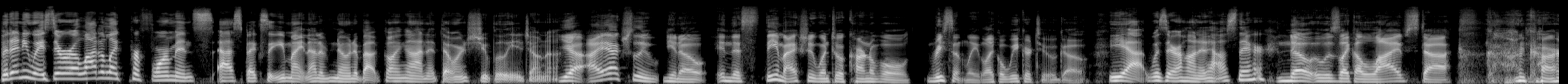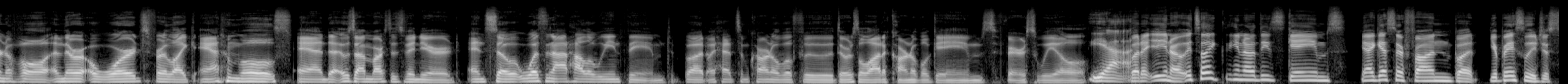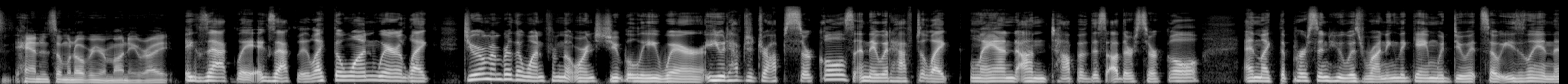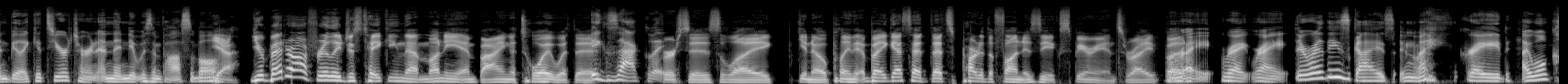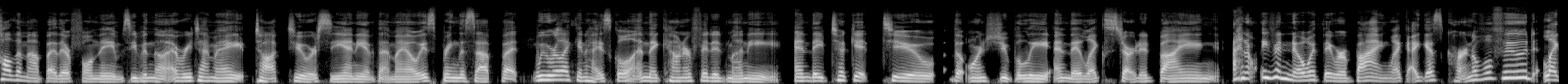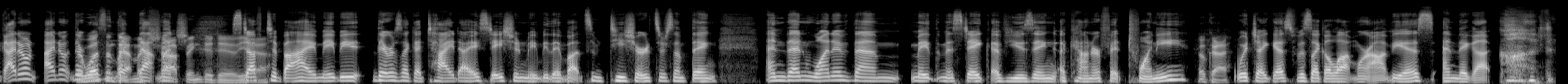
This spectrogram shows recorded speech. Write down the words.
but anyways, there were a lot of like performance aspects that you might not have known about going on at the Orange Jubilee, Jonah. Yeah, I actually, you know, in this theme, I actually went to a carnival recently, like a week or two ago. Yeah. Was there a haunted house there? No, it was like a livestock car- carnival, and there were awards for like animals, and uh, it was on Martha's Vineyard. And so it was not Halloween themed, but I had some carnival food. There was a lot of carnival games, Ferris wheel. Yeah. But, uh, you know, it's like, you know, these games, yeah, I guess they're fun, but you're basically just handing someone over your money, right? Exactly, exactly. Like the one where, like, do you remember the one from the Orange Jubilee where you'd have to drop circles and they would have to like land on top of this other circle? And like the person who was running the game would do it so easily and then be like, it's your turn. And then it was impossible. Yeah. You're better off really just taking that money and buying a toy with it Exactly. versus like, you know, playing. But I guess that that's part of the fun is the experience, right? But right, right, right. There were these guys in my grade. I won't call them out by their full names, even though every time I talk to or see any of them, I always bring this up. But we were like in high school and they counterfeited money and they took it to the Orange Jubilee and they like started buying. I don't even know what they were buying. Like, I guess carnival food. Like, I don't, I don't, there, there wasn't, like that much that much shopping to do. stuff yeah. to buy. Maybe there was like a tie dye station. Maybe they bought some t shirts or something. And then one of them made the mistake of using a counterfeit 20, Okay. which I guess was like a lot more obvious. And they got caught.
